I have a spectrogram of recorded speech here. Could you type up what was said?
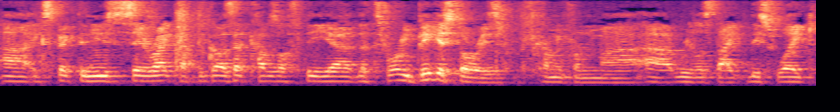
Uh, expect the news to see a rate cut. But guys, that covers off the uh, the three biggest stories coming from uh, uh real estate this week.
